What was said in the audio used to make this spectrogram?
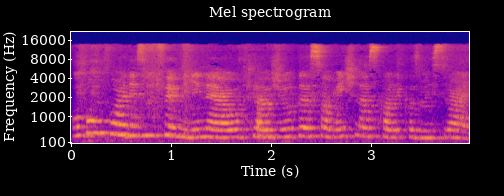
O pompoarismo feminino é algo que ajuda somente nas cólicas menstruais?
